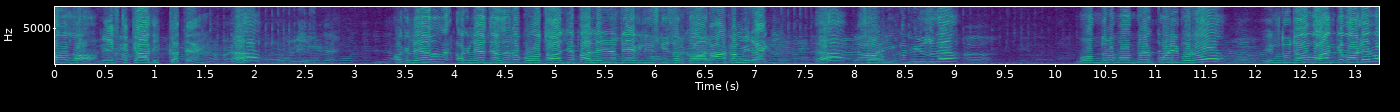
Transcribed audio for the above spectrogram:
आओगा अखिलेश तो क्या दिक्कत है? हाँ? अगले अगले जैसे तो बहुत हाल है पहले ही देख ली उसकी सरकार। क्या कमी रहेगी? सारी कमी उसमें? मोमदलो मोमदलो कोड़ी भरो। हिंदू जाओ भाँग के बाड़े में।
